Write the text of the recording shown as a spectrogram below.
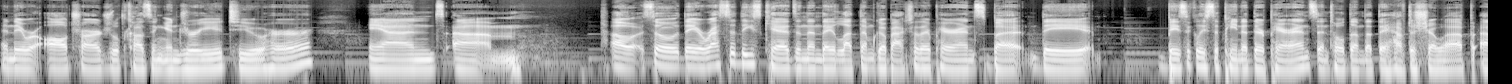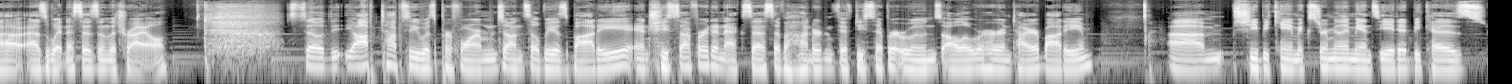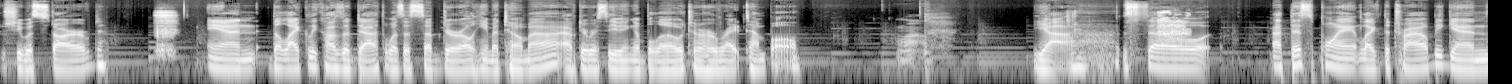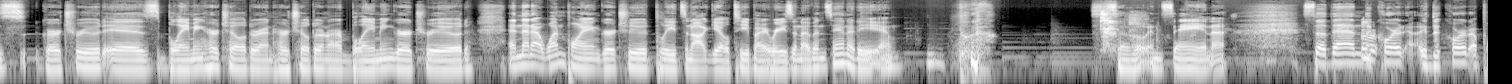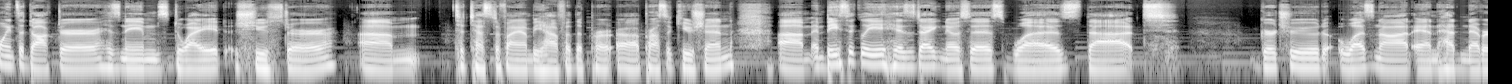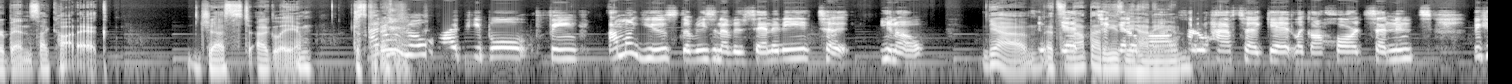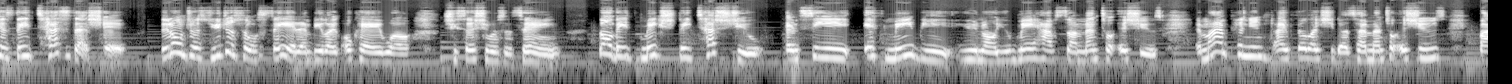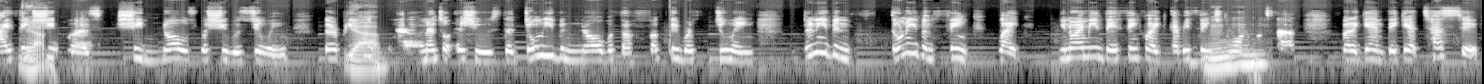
And they were all charged with causing injury to her. And um, oh, so they arrested these kids and then they let them go back to their parents, but they basically subpoenaed their parents and told them that they have to show up uh, as witnesses in the trial. So the autopsy was performed on Sylvia's body, and she suffered an excess of 150 separate wounds all over her entire body. Um, she became extremely emaciated because she was starved. And the likely cause of death was a subdural hematoma after receiving a blow to her right temple. Wow. Yeah. So at this point, like the trial begins, Gertrude is blaming her children. Her children are blaming Gertrude. And then at one point, Gertrude pleads not guilty by reason of insanity. so insane. So then the court the court appoints a doctor. His name's Dwight Schuster. Um, to testify on behalf of the per, uh, prosecution. Um, and basically, his diagnosis was that Gertrude was not and had never been psychotic, just ugly. Just kidding. I don't know why people think I'm gonna use the reason of insanity to, you know, Yeah, it's get- not that easy, along, honey. So I don't have to get like a hard sentence because they test that shit. They don't just you just don't say it and be like, okay, well, she says she was insane. No, they make sh- they test you and see if maybe you know you may have some mental issues. In my opinion, I feel like she does have mental issues, but I think Yeah. she was she knows what she was doing. There are people Yeah. who have mental issues that don't even know what the fuck they were doing. Don't even don't even think like you know what I mean. They think like everything's normal Mhm. and stuff, but again, they get tested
